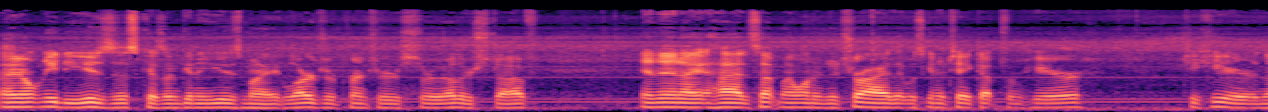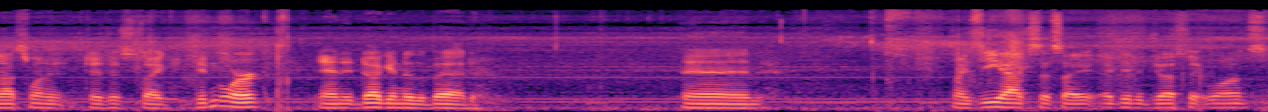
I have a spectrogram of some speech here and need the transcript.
I don't need to use this because I'm going to use my larger printers for other stuff. And then I had something I wanted to try that was going to take up from here to here, and that's when it, it just like didn't work, and it dug into the bed. And my z-axis I, I did adjust it once.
